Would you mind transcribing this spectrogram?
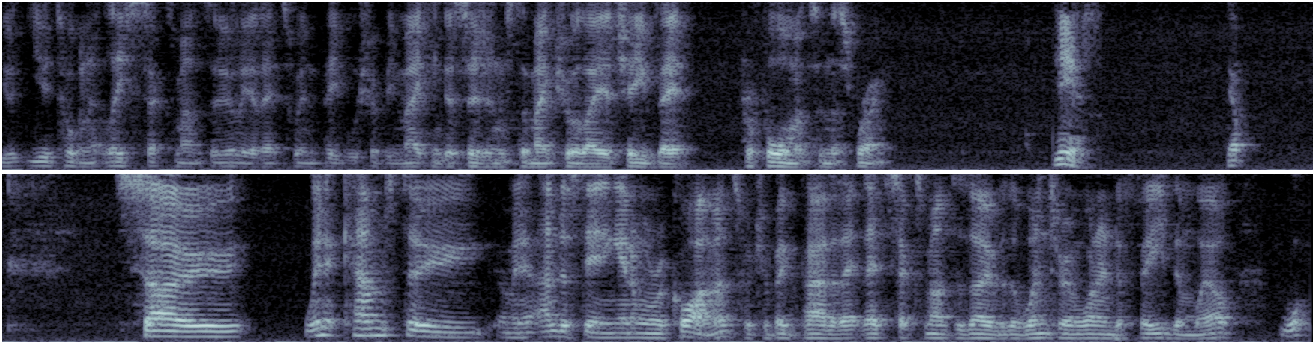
You're talking at least six months earlier. That's when people should be making decisions to make sure they achieve that performance in the spring. Yes. Yep. So when it comes to, I mean, understanding animal requirements, which are a big part of that, that six months is over the winter and wanting to feed them well. What,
